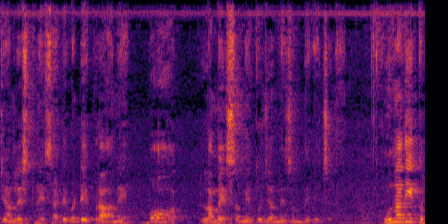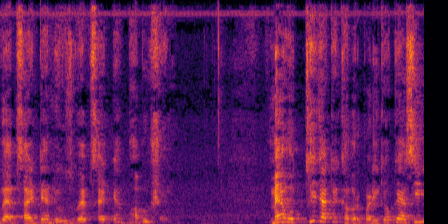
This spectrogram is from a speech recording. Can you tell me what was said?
ਜਰਨਲਿਸਟ ਨੇ, ਸਾਡੇ ਵੱਡੇ ਭਰਾ ਨੇ, ਬਹੁਤ ਲੰਬੇ ਸਮੇਂ ਤੋਂ ਜਰਨਲਿਜ਼ਮ ਦੇ ਵਿੱਚ ਨੇ। ਉਹਨਾਂ ਦੀ ਇੱਕ ਵੈਬਸਾਈਟ ਹੈ, ਨਿਊਜ਼ ਵੈਬਸਾਈਟ ਹੈ, ਬਾਬੂ ਸ਼ਾਹੀ। ਮੈਂ ਉੱਥੇ ਜਾ ਕੇ ਖਬਰ ਪੜ੍ਹੀ, ਕਿਉਂਕਿ ਅਸੀਂ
